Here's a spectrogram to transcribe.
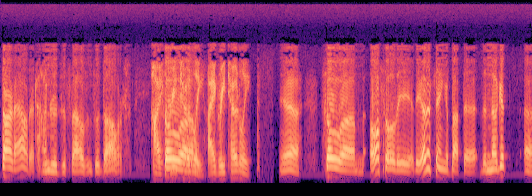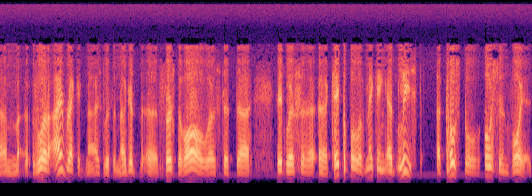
start out at hundreds of thousands of dollars. I so, agree totally. I agree totally. Yeah. So um, also the the other thing about the the Nugget, um, what I recognized with the Nugget uh, first of all was that uh, it was uh, uh, capable of making at least a coastal ocean voyage.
